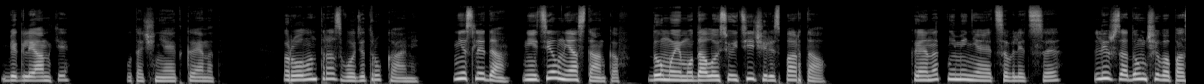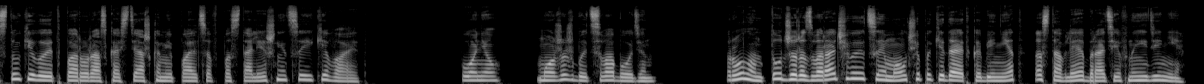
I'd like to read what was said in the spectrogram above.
«Беглянки», — уточняет Кеннет. Роланд разводит руками. «Ни следа, ни тел, ни останков. Думаю, им удалось уйти через портал». Кеннет не меняется в лице, лишь задумчиво постукивает пару раз костяшками пальцев по столешнице и кивает. «Понял. Можешь быть свободен». Роланд тут же разворачивается и молча покидает кабинет, оставляя братьев наедине.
